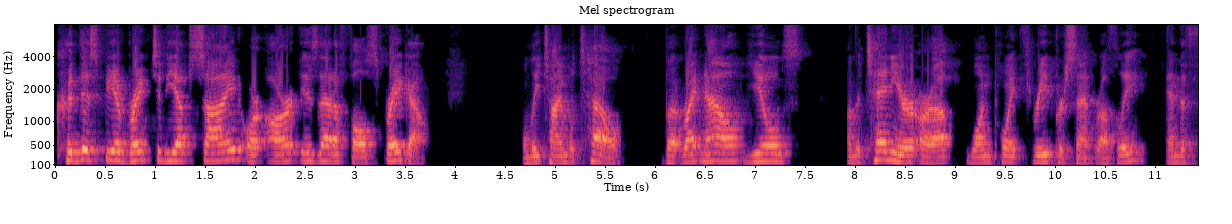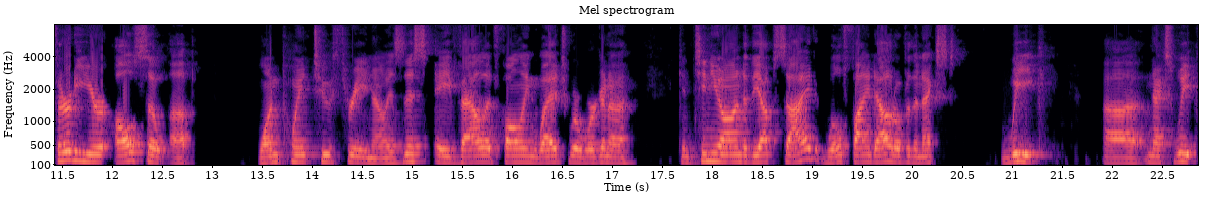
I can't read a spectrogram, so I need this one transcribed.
could this be a break to the upside, or are, is that a false breakout? Only time will tell. But right now, yields on the 10 year are up 1.3% roughly, and the 30 year also up 1.23. Now, is this a valid falling wedge where we're going to continue on to the upside? We'll find out over the next week. Uh, next week.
